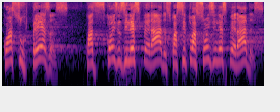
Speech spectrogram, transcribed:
com as surpresas, com as coisas inesperadas, com as situações inesperadas.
